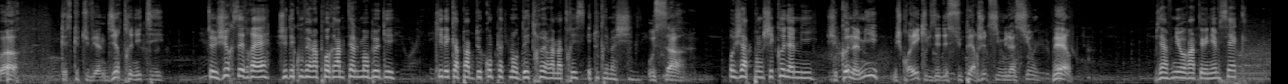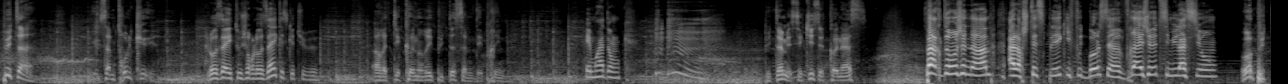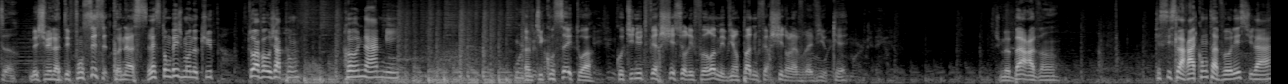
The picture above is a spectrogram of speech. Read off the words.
Quoi Qu'est-ce que tu viens de dire, Trinity? Je te jure que c'est vrai. J'ai découvert un programme tellement buggé qu'il est capable de complètement détruire la matrice et toutes les machines. Où ça? Au Japon, chez Konami. Chez Konami? Mais je croyais qu'ils faisaient des super jeux de simulation. Merde Bienvenue au 21 e siècle. Putain Ça me trouve le cul. L'oseille, toujours l'oseille, qu'est-ce que tu veux? Arrête tes conneries, putain, ça me déprime. Et moi donc? Putain, mais c'est qui cette connasse? Pardon, jeune homme. Alors je t'explique, eFootball, c'est un vrai jeu de simulation. Oh putain Mais je vais la défoncer, cette connasse Laisse tomber, je m'en occupe. Toi, va au Japon. Konami. Un petit conseil, toi. Continue de faire chier sur les forums et viens pas nous faire chier dans la vraie vie, ok? Je me barre à 20. Qu'est-ce qu'il se la raconte à voler, celui-là?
